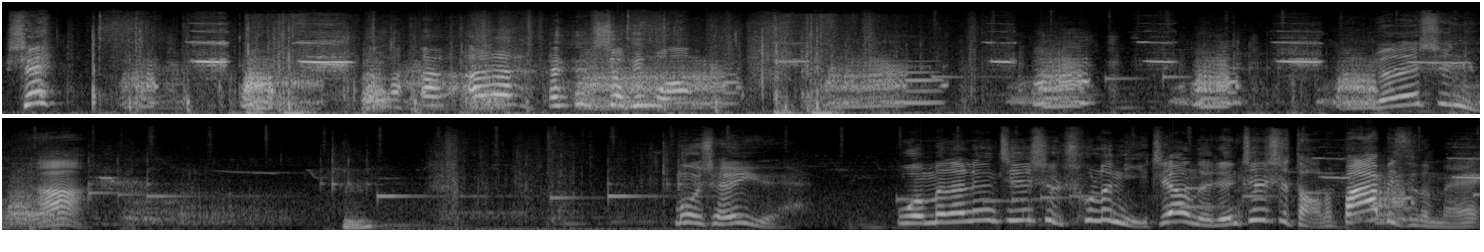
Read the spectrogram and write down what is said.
谁？哎哎，小苹果。原来是你啊！嗯，莫玄宇，我们兰陵金氏出了你这样的人，真是倒了八辈子的霉。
